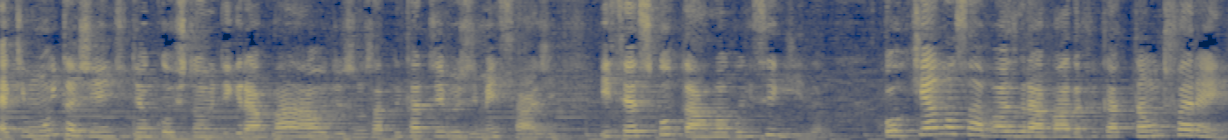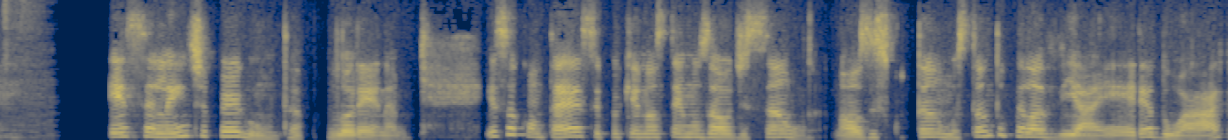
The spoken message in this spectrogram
é que muita gente tem o costume de gravar áudios nos aplicativos de mensagem e se escutar logo em seguida. Por que a nossa voz gravada fica tão diferente? Excelente pergunta, Lorena. Isso acontece porque nós temos a audição, nós escutamos tanto pela via aérea do ar,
